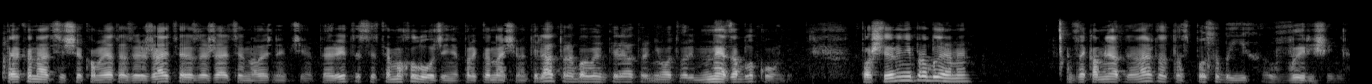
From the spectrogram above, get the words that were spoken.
Переконайтеся, що акумулятор заряджається і розряджається належним чином. Перевірте систему охолодження. Переконайтеся, що вентилятор або вентиляторні отвори не заблоковані. Поширені проблеми з акумуляторним інвертором та способи їх вирішення.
